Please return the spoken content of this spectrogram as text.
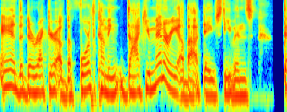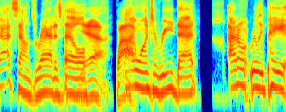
and the director of the forthcoming documentary about Dave Stevens. That sounds rad as hell. Yeah, wow. I want to read that. I don't really pay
